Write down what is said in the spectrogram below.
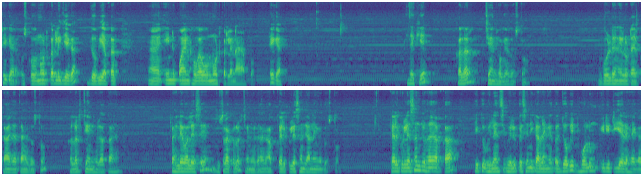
ठीक है? उसको नोट कर लीजिएगा। जो भी आपका इंड पॉइंट होगा, वो नोट कर लेना है आपको। ठीक है? देखिए कलर चेंज हो गया दोस्तों। गोल्डन येलो टाइप का आ जाता है दोस्तों। कलर चेंज हो जाता है। पहले वाले से दूसरा कलर चेंज हो जाएगा। आप कैलकुलेशन जानेंगे दोस्तों। कैलकुलेशन जो है आपका इक्विवेलेंसी वैल्यू कैसे निकालेंगे? तो जो भी वॉल्यूम ई रहेगा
